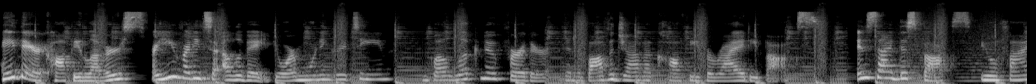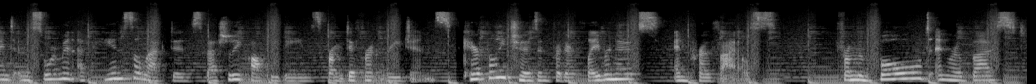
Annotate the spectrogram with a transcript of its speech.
Hey there, coffee lovers. Are you ready to elevate your morning routine? Well, look no further than the Bava Java Coffee Variety Box. Inside this box, you will find an assortment of hand selected specialty coffee beans from different regions, carefully chosen for their flavor notes and profiles. From the bold and robust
